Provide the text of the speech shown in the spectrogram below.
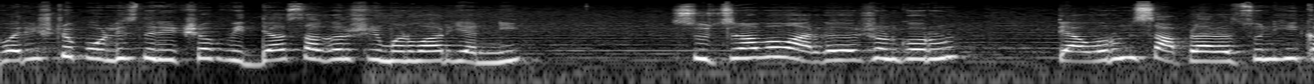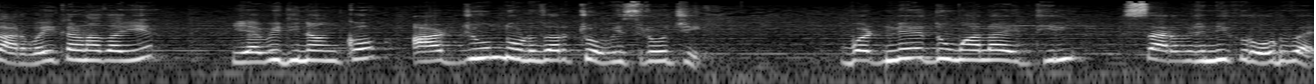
वरिष्ठ पोलीस निरीक्षक विद्यासागर श्रीमणवार यांनी सूचना व मार्गदर्शन करून त्यावरून सापळा रचून ही कारवाई करण्यात आली आहे. यावेळी दिनांक आठ जून दोन हजार चोवीस रोजी वडनेर दुमाला येथील सार्वजनिक रोडवर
